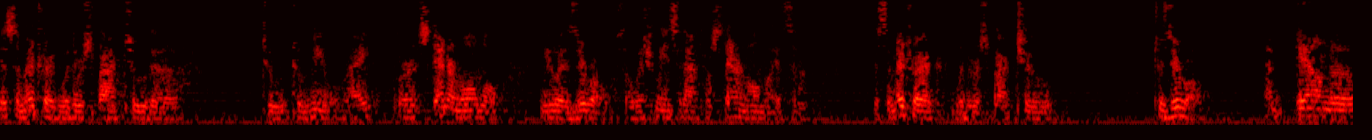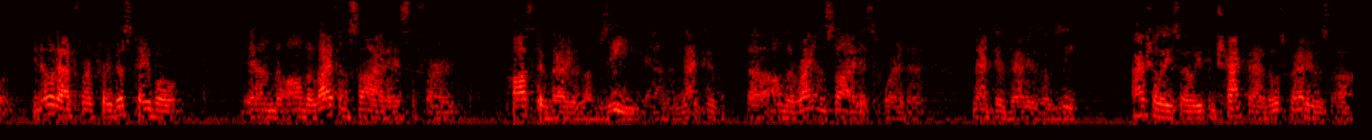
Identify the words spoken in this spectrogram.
is symmetric with respect to the to, to mu, right? For standard normal, mu is zero. So which means that for standard normal, it's, uh, it's symmetric with respect to to zero. And, and uh, you know that for, for this table, and on the left hand side is for positive values of z, and the negative uh, on the right hand side is for the negative values of z. Actually, so you can check that those values are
